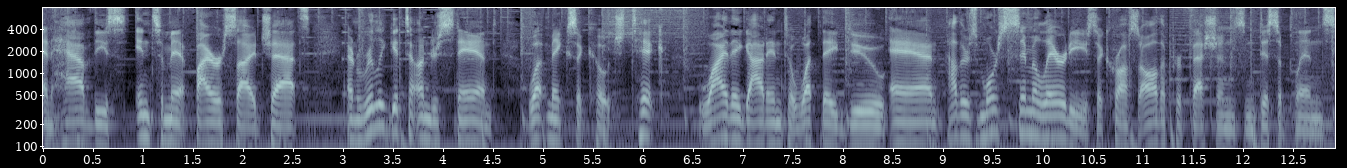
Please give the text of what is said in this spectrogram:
and have these intimate fireside chats and really get to understand what makes a coach tick, why they got into what they do, and how there's more similarities across all the professions and disciplines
